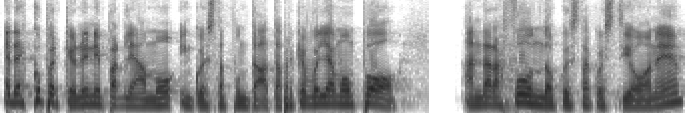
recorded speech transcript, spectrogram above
Ed ecco perché noi ne parliamo in questa puntata, perché vogliamo un po' andare a fondo a questa questione,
